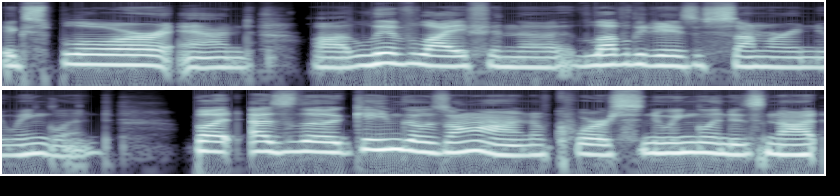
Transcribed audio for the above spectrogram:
explore and uh, live life in the lovely days of summer in New England. But as the game goes on, of course, New England is not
